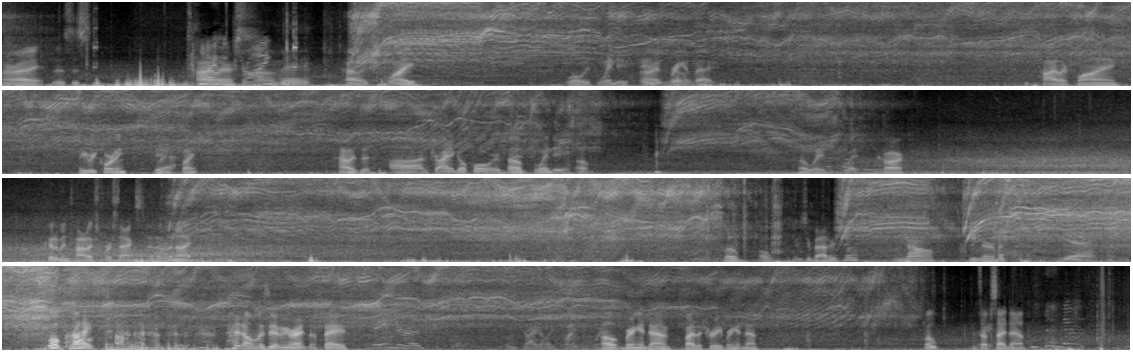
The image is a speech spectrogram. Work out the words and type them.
All right, this is Time of Tyler's. drawing. Oh, flight. Whoa, it's windy. All right, bring it back. Tyler flying. Are you recording? Yeah. the Flight. How is it? Uh, I'm trying to go forward, but Oh. it's windy. Oh wait, Wait. car. Could have been Tyler's first accident of the night. Whoa. Oh, is your battery low? No. You nervous? Yeah. Whoa, Christ! it almost hit me right in the face. Dangerous. I'm trying to like fight the wind. Oh, bring it down by the tree. Bring it down. Oh, it's upside down. No,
